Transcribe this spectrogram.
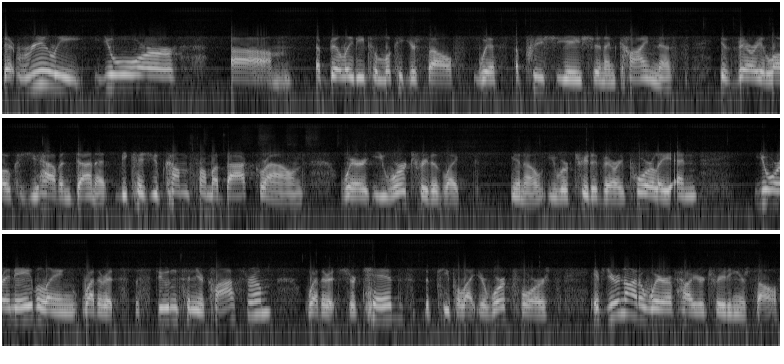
that really your um, ability to look at yourself with appreciation and kindness is very low because you haven't done it, because you've come from a background where you were treated like, you know, you were treated very poorly, and you're enabling, whether it's the students in your classroom, whether it's your kids, the people at your workforce, if you're not aware of how you're treating yourself,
